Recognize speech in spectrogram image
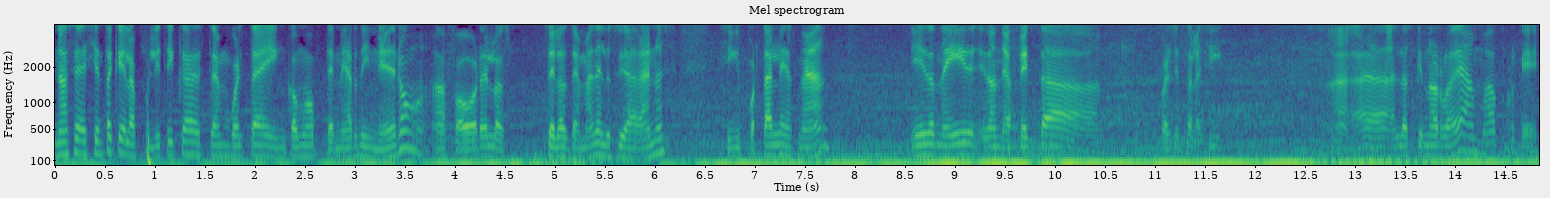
no sé, siento que la política está envuelta en cómo obtener dinero a favor de los de los demás de los ciudadanos sin importarles nada. Y es donde donde afecta por cierto así a, los que nos rodean, porque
